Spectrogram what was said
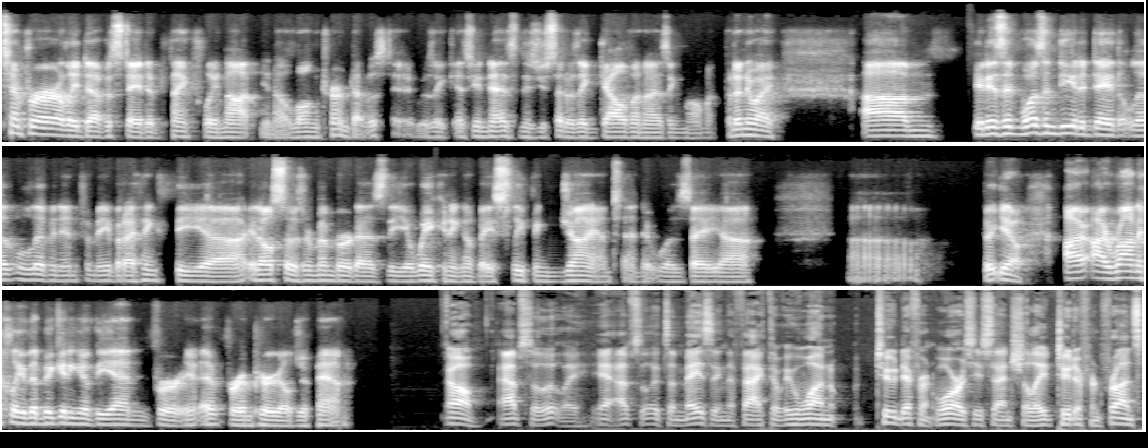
temporarily devastated thankfully not you know long term devastated it was like as you as you said it was a galvanizing moment but anyway um it is. It was indeed a day that will live in infamy. But I think the uh, it also is remembered as the awakening of a sleeping giant, and it was a. Uh, uh, but you know, ironically, the beginning of the end for for Imperial Japan. Oh, absolutely. Yeah, absolutely. It's amazing the fact that we won two different wars, essentially, two different fronts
